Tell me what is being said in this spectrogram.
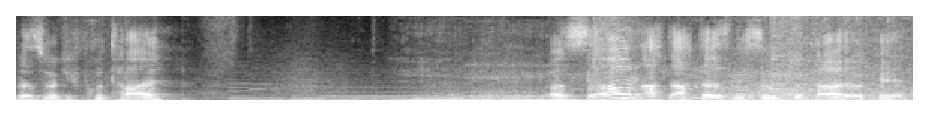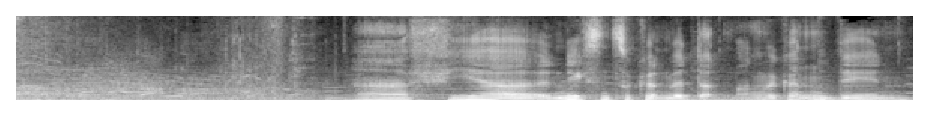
Das ist wirklich brutal. Was? Oh, ein 8-8er ist nicht so brutal, okay. Äh, vier. Nächsten Zug könnten wir das machen. Wir könnten den.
